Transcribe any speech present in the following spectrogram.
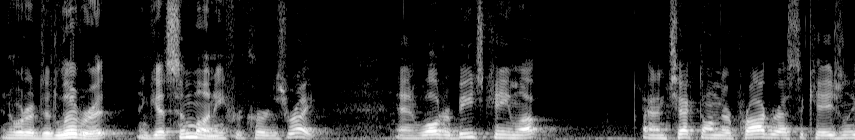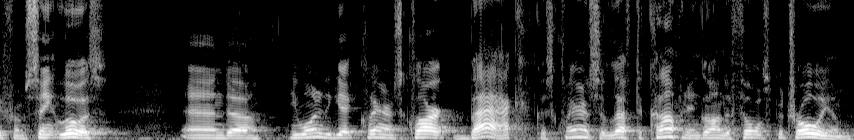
in order to deliver it and get some money for Curtiss Wright. And Walter Beech came up and checked on their progress occasionally from St. Louis. And uh, he wanted to get Clarence Clark back because Clarence had left the company and gone to Phillips Petroleum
